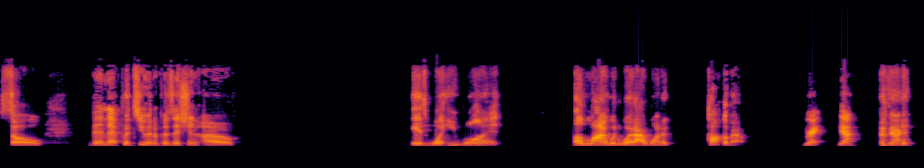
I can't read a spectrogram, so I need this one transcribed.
So then that puts you in a position of is what you want align with what I want to talk about? Right. Yeah. Exactly.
